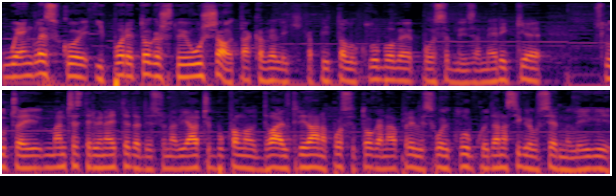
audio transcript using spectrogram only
u Engleskoj i pored toga što je ušao takav veliki kapital u klubove, posebno iz Amerike, slučaj Manchester Uniteda gde su navijači bukvalno dva ili tri dana posle toga napravili svoj klub koji danas igra u sedmoj ligi,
